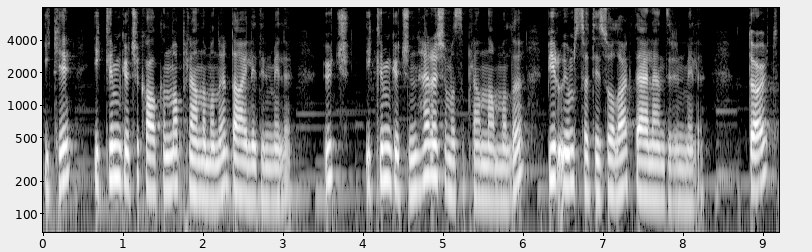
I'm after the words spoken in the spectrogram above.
2. İklim göçü kalkınma planlamaları dahil edilmeli. 3. İklim göçünün her aşaması planlanmalı, bir uyum stratejisi olarak değerlendirilmeli. 4.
